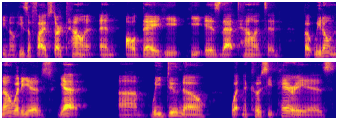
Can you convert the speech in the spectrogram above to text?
you know, he's a five-star talent, and all day he he is that talented, but we don't know what he is yet. Um, we do know what N'Kosi Perry is,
